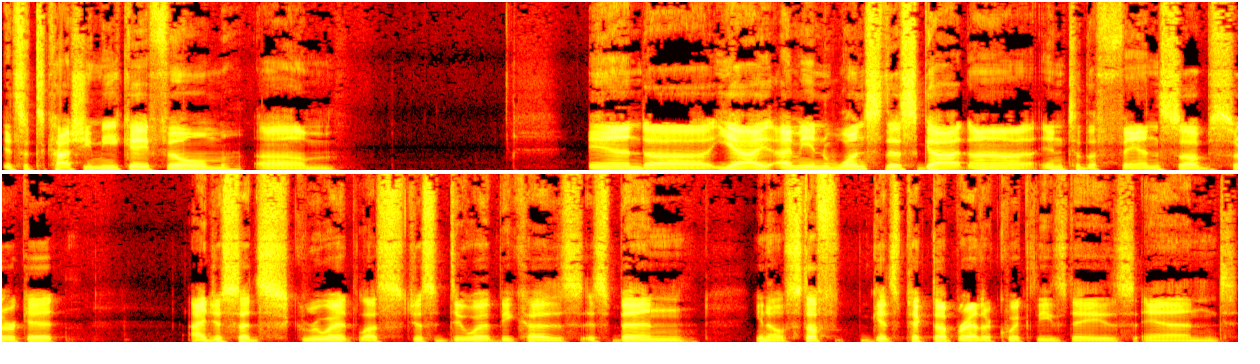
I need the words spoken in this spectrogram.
it's a Takashi Miike film. Um and uh yeah, I, I mean once this got uh into the fan sub circuit, I just said screw it, let's just do it because it's been you know, stuff gets picked up rather quick these days and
